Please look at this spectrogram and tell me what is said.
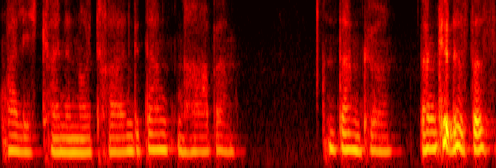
weil ich keine neutralen Gedanken habe. Und danke, danke, dass das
